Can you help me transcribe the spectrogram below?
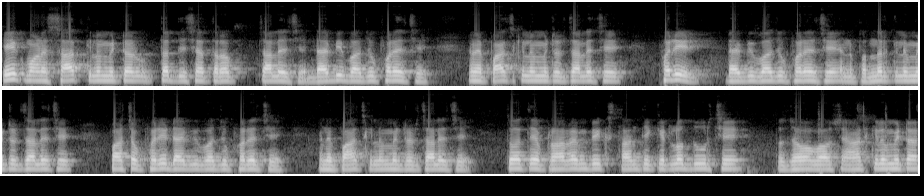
એક માણસ સાત કિલોમીટર ઉત્તર દિશા તરફ ચાલે છે, ડાબી બાજુ ફરે છે અને પાંચ કિલોમીટર ચાલે છે, ફરી ડાબી બાજુ ફરે છે અને પંદર કિલોમીટર ચાલે છે. પાછો ફરી ડાબી બાજુ ફરે છે અને પાંચ કિલોમીટર ચાલે છે. તો તે પ્રારંભિક સ્થાનથી કેટલો દૂર છે? તો જવાબ આવશે આઠ કિલોમીટર.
